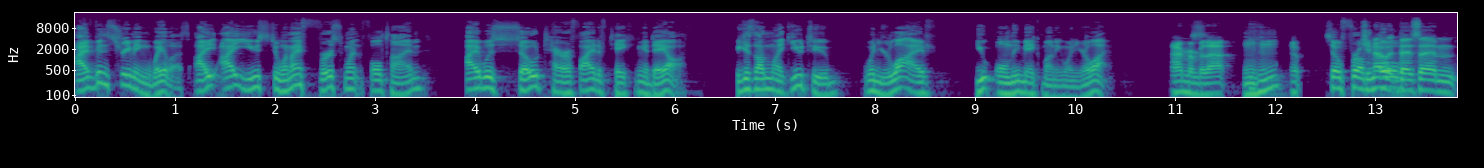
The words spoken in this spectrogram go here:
i've been streaming way less i i used to when i first went full time i was so terrified of taking a day off because unlike youtube when you're live you only make money when you're live I remember that. mm-hmm. Yep. so from Do you know oh. There's um,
